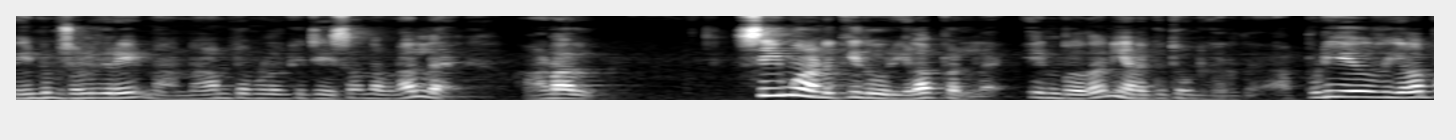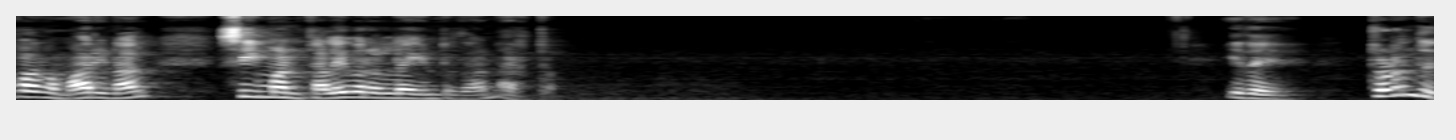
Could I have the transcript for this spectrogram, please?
மீண்டும் சொல்கிறேன் நான் நாம் தமிழர் கட்சியை சார்ந்தவன் அல்ல. ஆனால் சீமானுக்கு இது ஒரு இழப்பல்ல என்பதுதான் எனக்கு தோன்றுகிறது. அப்படியே ஒரு இழப்பாக மாறினால் சீமான் தலைவர் அல்ல என்றுதான் அர்த்தம். இதை தொடர்ந்து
